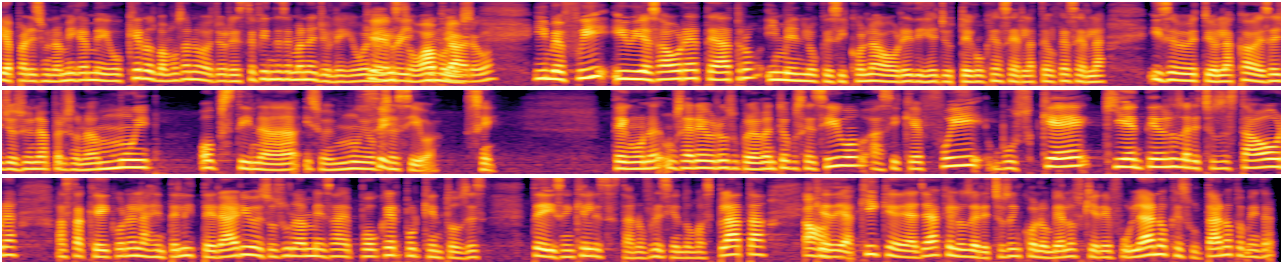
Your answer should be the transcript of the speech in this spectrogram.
y apareció una amiga y me dijo que nos vamos a Nueva York este fin de semana. Yo le dije, bueno, Qué listo, rico, vámonos. claro. Y me fui y vi esa obra de teatro y me enloquecí con la obra y dije, yo tengo que hacerla, tengo que hacerla. Y se me metió en la cabeza y yo soy una persona muy obstinada y soy muy Sí. obsesiva. Sí. Tengo una- un cerebro supremamente obsesivo, así que fui, busqué quién tiene los derechos de esta obra, hasta que di con el agente literario, eso es una mesa de póker, porque entonces te dicen que les están ofreciendo más plata, Ah. que de aquí, que de allá, que los derechos en Colombia los quiere fulano, que sutano, que vengan.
